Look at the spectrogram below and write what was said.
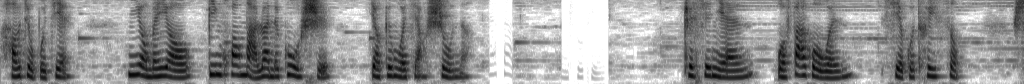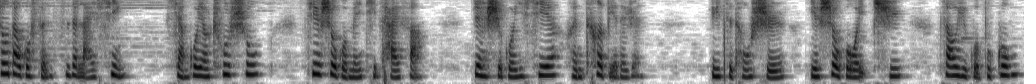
好久不见，你有没有兵荒马乱的故事要跟我讲述呢？这些年，我发过文，写过推送，收到过粉丝的来信，想过要出书。接受过媒体采访，认识过一些很特别的人，与此同时也受过委屈，遭遇过不公，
